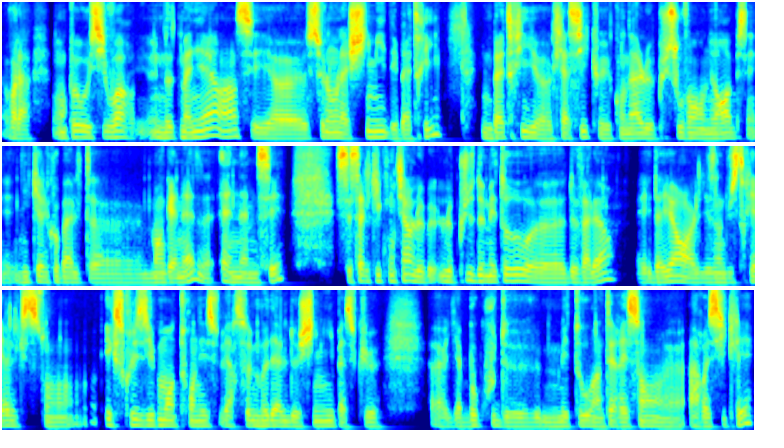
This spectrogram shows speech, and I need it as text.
Voilà. On peut aussi voir une autre manière, hein, c'est euh, selon la chimie des batteries. Une batterie euh, classique euh, qu'on a le plus souvent en Europe, c'est nickel, cobalt, manganèse, NMC. C'est celle qui contient le, le plus de métaux de valeur. Et d'ailleurs, les industriels qui sont exclusivement tournés vers ce modèle de chimie parce que euh, il y a beaucoup de métaux intéressants euh, à recycler.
